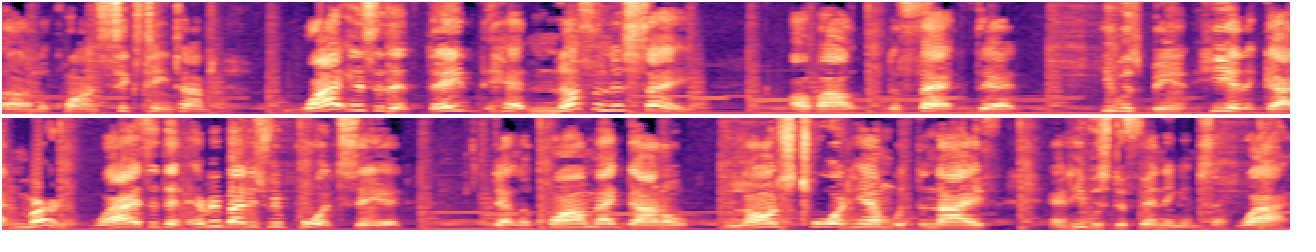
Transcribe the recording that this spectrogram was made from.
uh, Laquan 16 times? Why is it that they had nothing to say about the fact that he was being he had gotten murdered. Why is it that everybody's report said that Laquan McDonald launched toward him with the knife and he was defending himself? Why?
